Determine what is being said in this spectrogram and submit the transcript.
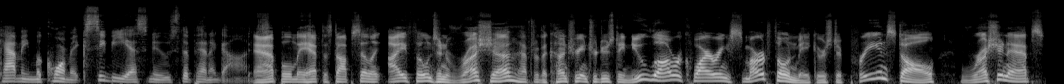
Cami McCormick, CBS News, The Pentagon. Apple may have to stop selling iPhones in Russia after the country introduced a new law requiring smartphone makers to pre install Russian apps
